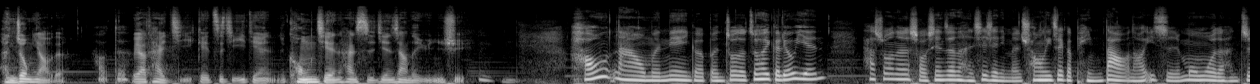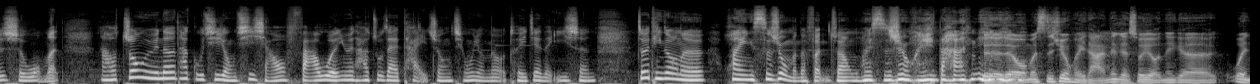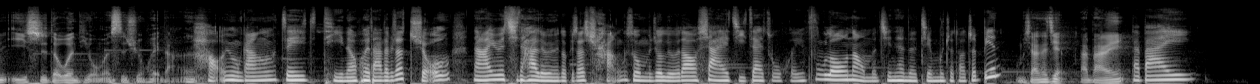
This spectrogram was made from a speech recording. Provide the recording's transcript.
很重要的。好的，不要太急，给自己一点空间和时间上的允许。嗯嗯。好，那我们念一个本周的最后一个留言。他说呢，首先真的很谢谢你们创立这个频道，然后一直默默的很支持我们。然后终于呢，他鼓起勇气想要发问，因为他住在台中，请问有没有推荐的医生？这位听众呢，欢迎私讯我们的粉砖，我们会私讯回答你。对对对，我们私讯回答那个所有那个问医师的问题，我们私讯回答。嗯，好，因为我们刚刚这一题呢回答的比较久，那因为其他留言都比较长，所以我们就留到下一集再做回复喽。那我们今天的节目就到这边，我们下次再见，拜拜，拜拜。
